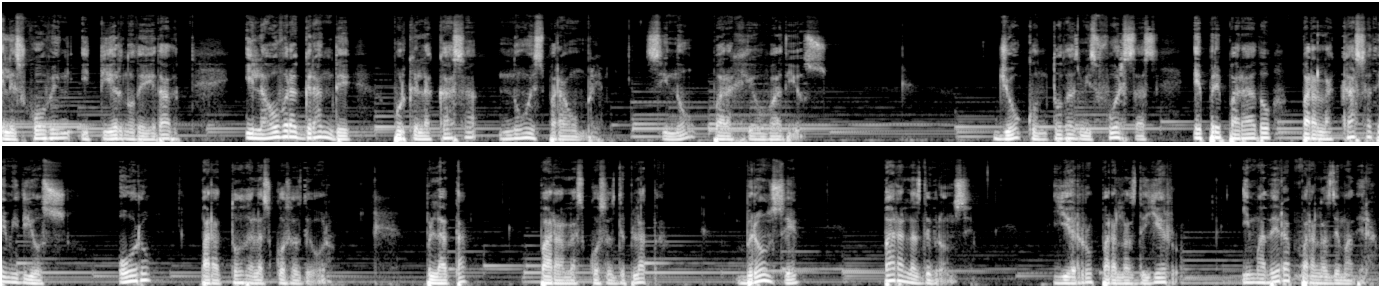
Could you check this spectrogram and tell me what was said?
él es joven y tierno de edad, y la obra grande porque la casa no es para hombre, sino para Jehová Dios. Yo con todas mis fuerzas he preparado para la casa de mi Dios oro para todas las cosas de oro, plata para las cosas de plata, bronce para las de bronce, hierro para las de hierro, y madera para las de madera,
